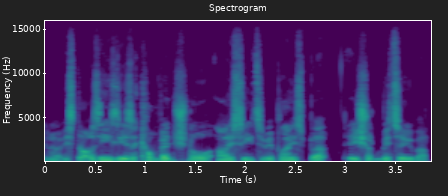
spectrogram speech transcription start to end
you know, it's not as easy as a conventional IC to replace, but it shouldn't be too bad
